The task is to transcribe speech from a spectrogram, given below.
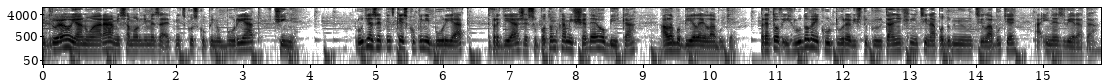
Je 2. januára a my sa modlíme za etnickú skupinu Buriat v Číne. Ľudia z etnickej skupiny Buriat tvrdia, že sú potomkami šedého býka alebo bielej labute – preto v ich ľudovej kultúre vystupujú tanečníci napodobňujúci labute a iné zvieratá.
